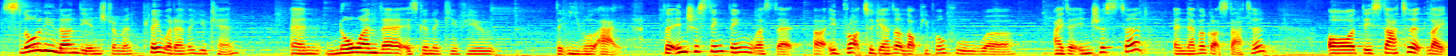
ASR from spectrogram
slowly learn the instrument, play whatever you can, and no one there is going to give you the evil eye. The interesting thing was that uh, it brought together a lot of people who were either interested and never got started, or they started like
